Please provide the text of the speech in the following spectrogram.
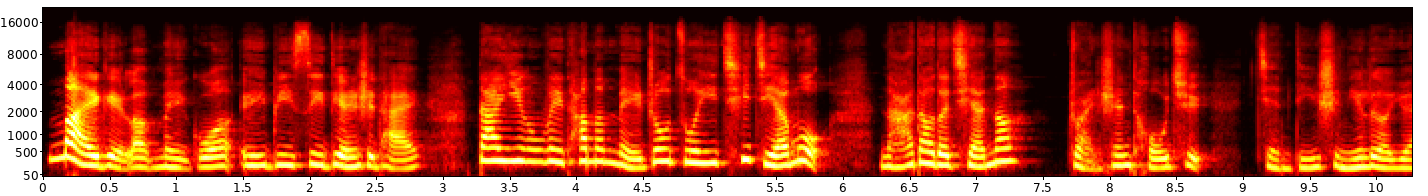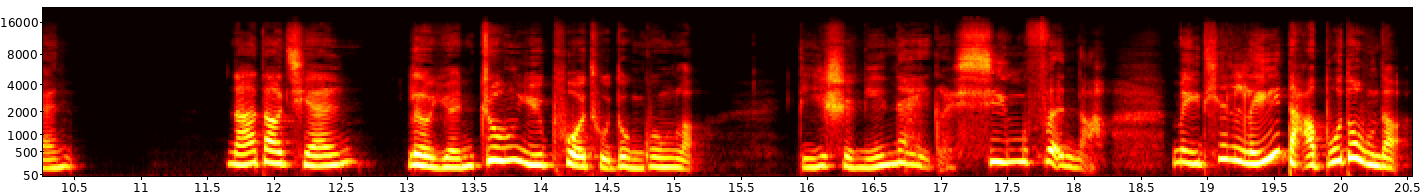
卖给了美国 ABC 电视台，答应为他们每周做一期节目，拿到的钱呢，转身投去。建迪士尼乐园，拿到钱，乐园终于破土动工了。迪士尼那个兴奋呐，每天雷打不动的，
